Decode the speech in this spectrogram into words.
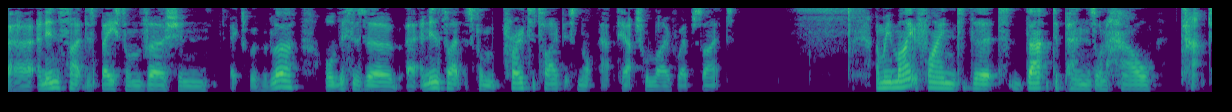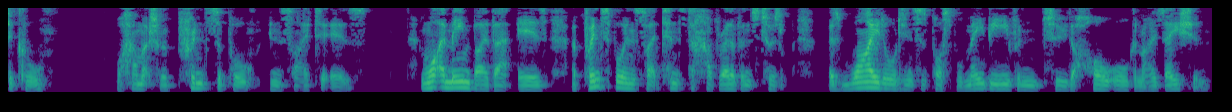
uh, an insight that's based on version X, blah, blah, blah, or this is a an insight that's from a prototype. It's not at the actual live website. And we might find that that depends on how tactical or how much of a principal insight it is. And what I mean by that is a principal insight tends to have relevance to as, as wide audience as possible, maybe even to the whole organization.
